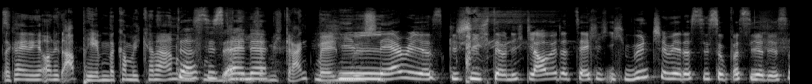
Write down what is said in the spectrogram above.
Da kann ich auch nicht abheben, da kann mich keiner anrufen. Das ist eine habe mich krank melden müssen. hilarious Geschichte und ich glaube tatsächlich, ich wünsche mir, dass sie so passiert ist.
